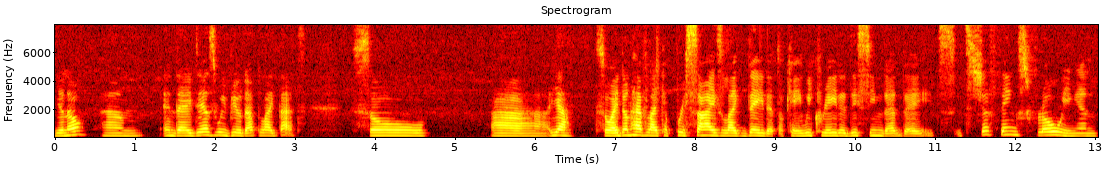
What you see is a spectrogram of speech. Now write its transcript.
you know? Um, and the ideas we build up like that. So uh, yeah so i don't have like a precise like day that okay we created this scene that day. It's it's just things flowing and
